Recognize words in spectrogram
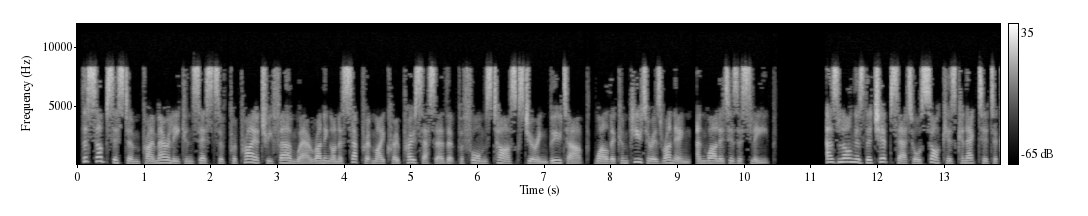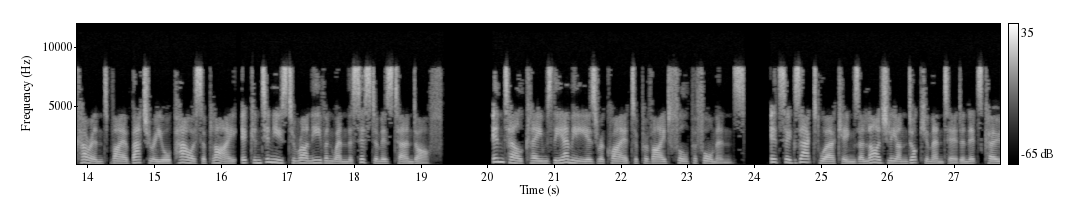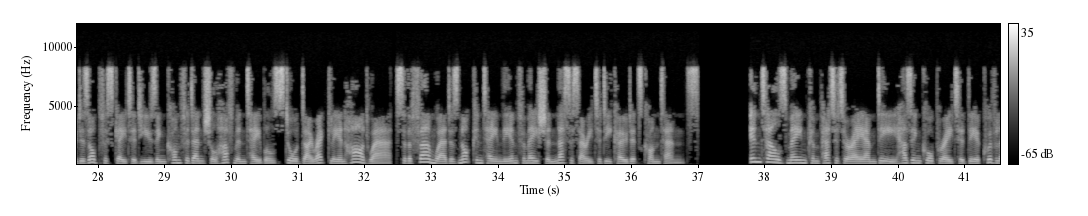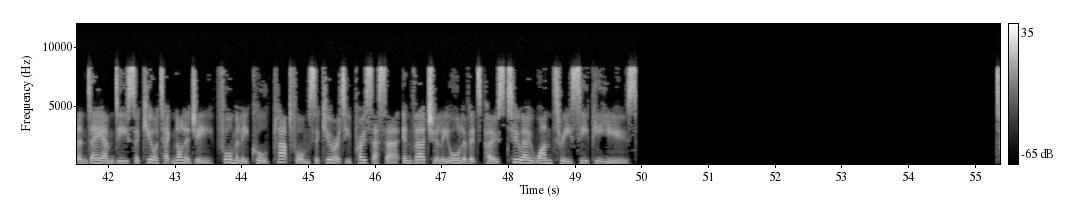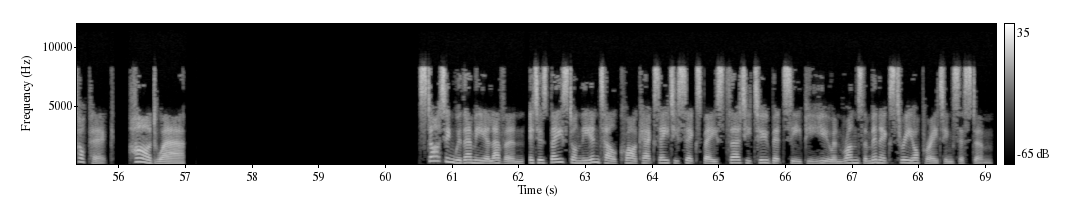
The subsystem primarily consists of proprietary firmware running on a separate microprocessor that performs tasks during boot up, while the computer is running, and while it is asleep. As long as the chipset or SoC is connected to current via battery or power supply, it continues to run even when the system is turned off. Intel claims the ME is required to provide full performance. Its exact workings are largely undocumented and its code is obfuscated using confidential Huffman tables stored directly in hardware, so the firmware does not contain the information necessary to decode its contents. Intel's main competitor AMD has incorporated the equivalent AMD Secure technology formerly called Platform Security Processor in virtually all of its post-2013 CPUs. Topic: Hardware. Starting with ME11, it is based on the Intel Quark x86-based 32-bit CPU and runs the Minix 3 operating system.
